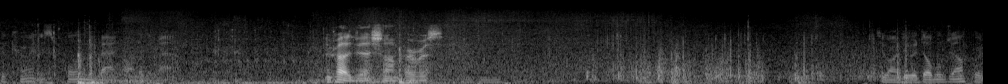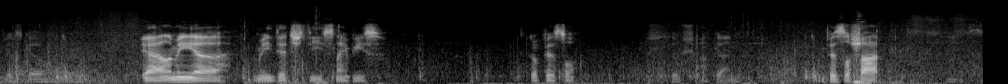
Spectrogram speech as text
The current is pulling me back onto the map. They probably did that shit on purpose. Do you want to do a double jump or just go? Or Yeah, let me uh, let me ditch the snipies. Let's go pistol. Go shotgun? Pistol shot. Nice.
